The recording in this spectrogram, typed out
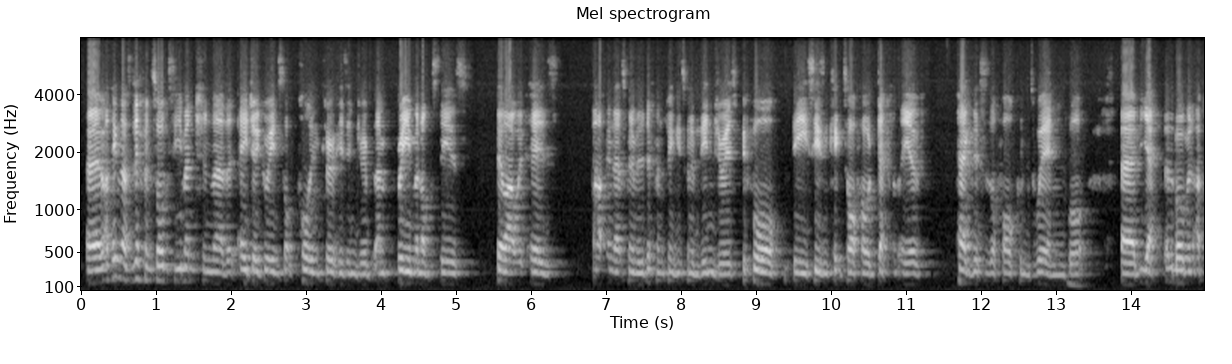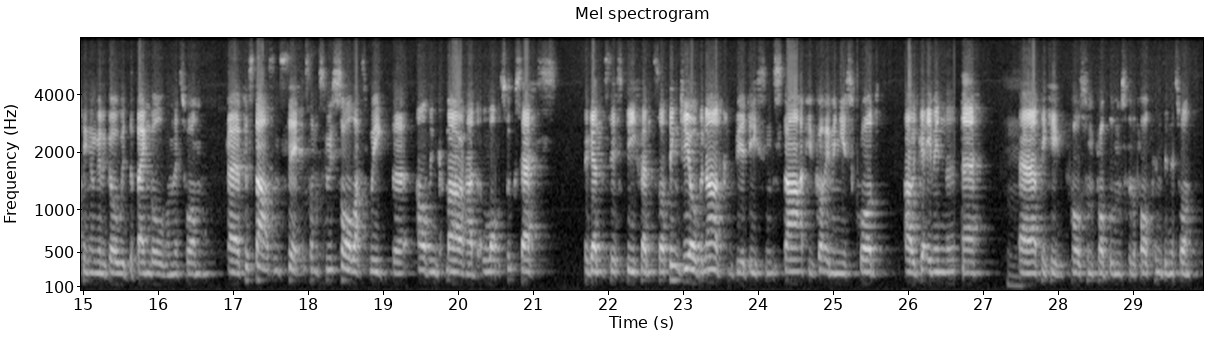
Uh, I think that's the difference. Obviously, you mentioned there that AJ Green's sort of pulling through his injury, but then Freeman obviously is still out with his. And I think that's going to be the difference. I think it's going to be the injuries. Before the season kicked off, I would definitely have pegged this as a Falcons win, but um, yeah, at the moment, I think I'm going to go with the Bengals on this one. Uh, for starts and sits, obviously we saw last week that Alvin Kamara had a lot of success against this defense. So I think Gio Bernard could be a decent start if you've got him in your squad. I would get him in there. Mm. Uh, I think he could cause some problems for the Falcons in this one.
